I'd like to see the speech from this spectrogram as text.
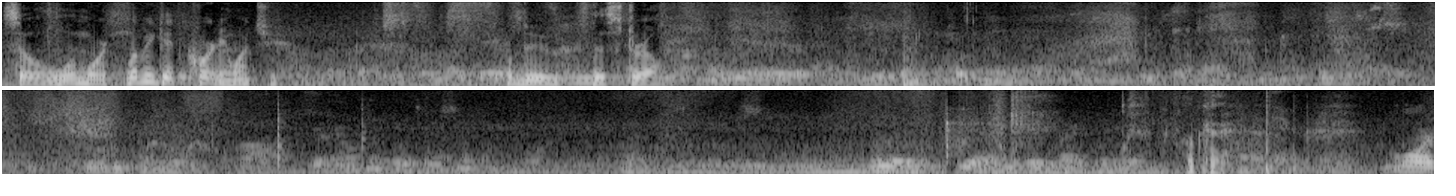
So one more. Let me get Courtney. Why don't you? We'll do this drill. Okay. more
